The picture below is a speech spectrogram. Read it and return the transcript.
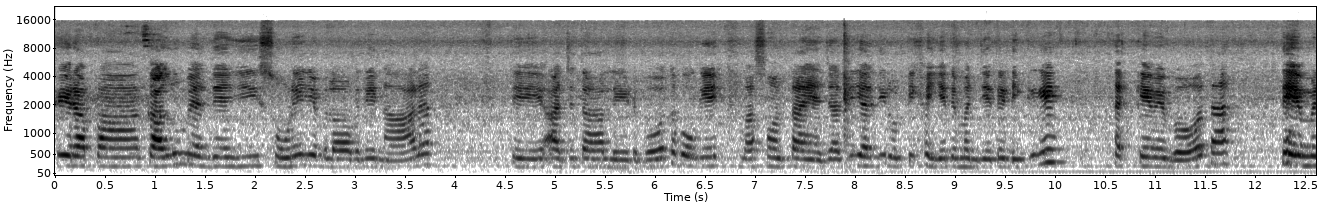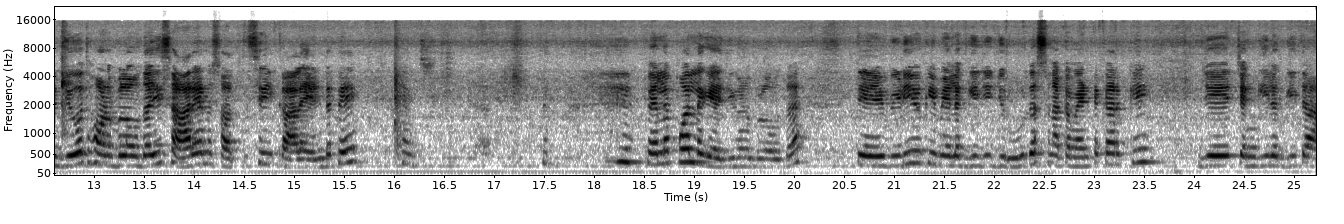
ਫਿਰ ਆਪਾਂ ਕੱਲ ਨੂੰ ਮਿਲਦੇ ਹਾਂ ਜੀ ਸੋਹਣੇ ਜਿਹੇ ਬਲੌਗ ਦੇ ਨਾਲ। ਤੇ ਅੱਜ ਤਾਂ ਲੇਟ ਬਹੁਤ ਹੋ ਗਏ। ਬਸ ਹੁਣ ਤਾਂ ਆਏ ਆ ਜਲਦੀ ਜਲਦੀ ਰੋਟੀ ਖਾਈਏ ਤੇ ਮੰਜੇ ਤੇ ਡਿੱਗ ਗਏ। ਥੱਕੇ ਵੇ ਬਹੁਤ ਆ। ਤੇ ਮਨਜੋਤ ਹੁਣ ਬੁਲਾਉਂਦਾ ਜੀ ਸਾਰਿਆਂ ਨੂੰ ਸਤਿ ਸ੍ਰੀ ਅਕਾਲ ਐਂਡ ਤੇ। ਪਹਿਲਾਂ ਭੁੱਲ ਗਿਆ ਜੀ ਹੁਣ ਬੁਲਾਉਂਦਾ। ਤੇ ਵੀਡੀਓ ਕਿਵੇਂ ਲੱਗੀ ਜੀ ਜਰੂਰ ਦੱਸਣਾ ਕਮੈਂਟ ਕਰਕੇ। ਜੇ ਚੰਗੀ ਲੱਗੀ ਤਾਂ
